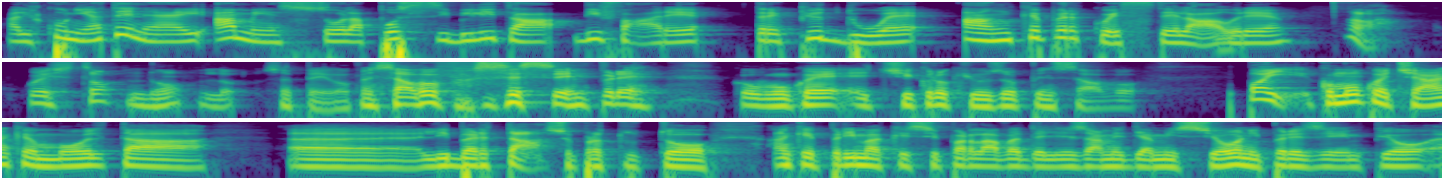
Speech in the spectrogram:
alcuni atenei ha messo la possibilità di fare 3 più 2 anche per queste lauree. Ah, questo non lo sapevo, pensavo fosse sempre comunque ciclo chiuso, pensavo poi comunque c'è anche molta eh, libertà, soprattutto anche prima che si parlava degli esami di ammissioni, per esempio, eh,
